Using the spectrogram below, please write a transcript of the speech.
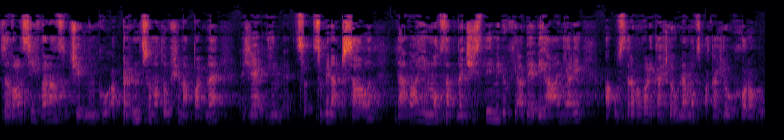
zavolal si 12 učedníků a první, co Matouše napadne, že jim, co, co by napsal, dává jim moc nad nečistými duchy, aby je vyháněli a uzdravovali každou nemoc a každou chorobu.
